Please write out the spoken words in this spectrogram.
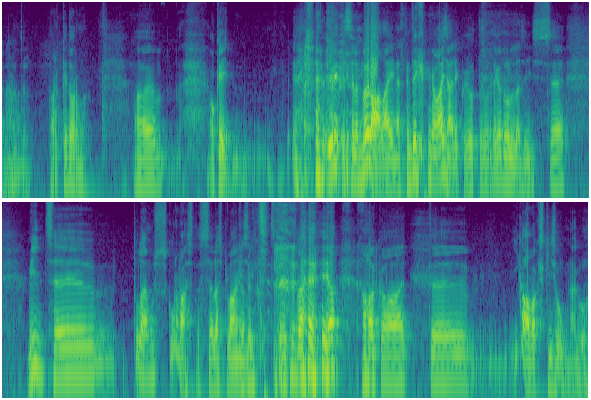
tänavatel no,. Tark ei torma uh,. okei okay. üritas selle mölalainelt nüüd ikkagi nagu asjaliku jutu juurde ka tulla, siis uh, mind see tulemus kurvastas selles plaanis, et, et jah, aga et äh, igavaks kisub nagu.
